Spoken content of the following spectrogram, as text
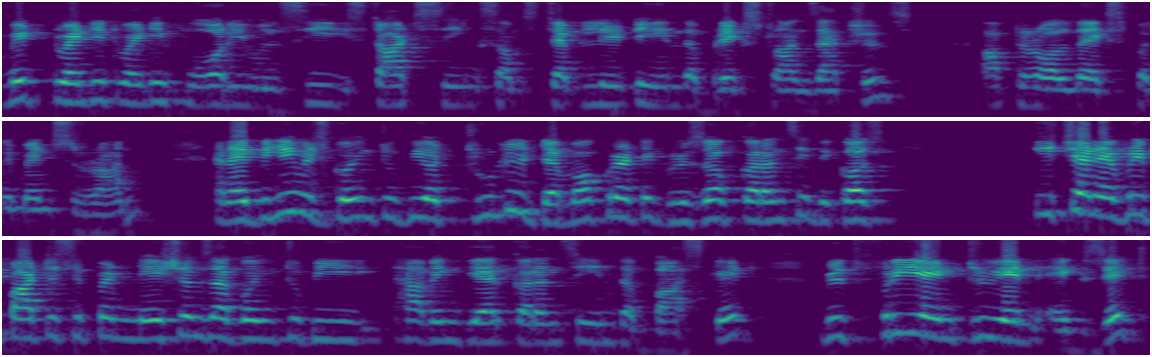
mid 2024 you will see start seeing some stability in the BRICS transactions after all the experiments run. And i believe it's going to be a truly democratic reserve currency because each and every participant nations are going to be having their currency in the basket with free entry and exit.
